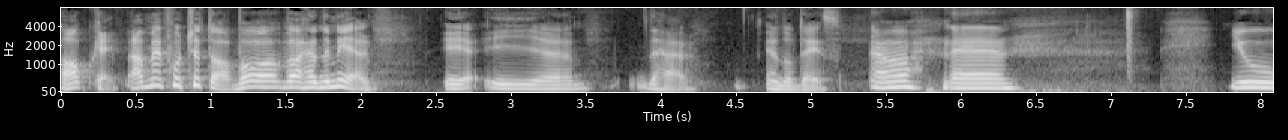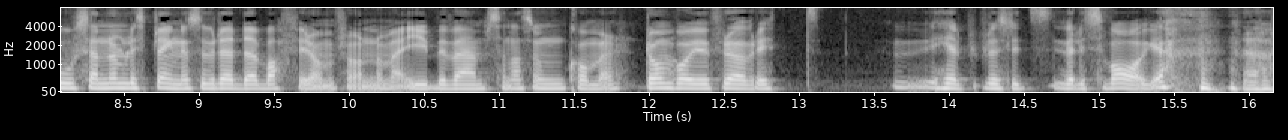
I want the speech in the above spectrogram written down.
Ja, okej. Ja, men fortsätt då. Vad, vad händer mer i, i eh, det här? End of Days. Ja, eh, jo, sen när de blir sprängda så räddar Buffy dem från de här ybevamsarna som kommer. De var ju för övrigt helt plötsligt väldigt svaga. Ja.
